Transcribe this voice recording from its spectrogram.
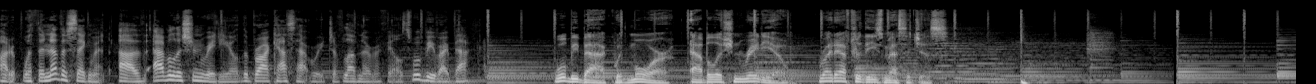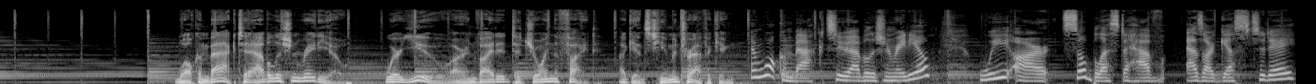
uh, with another segment of Abolition Radio, the broadcast outreach of Love Never Fails. We'll be right back. We'll be back with more Abolition Radio right after these messages. Welcome back to Abolition Radio, where you are invited to join the fight against human trafficking. And welcome back to Abolition Radio. We are so blessed to have as our guest today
